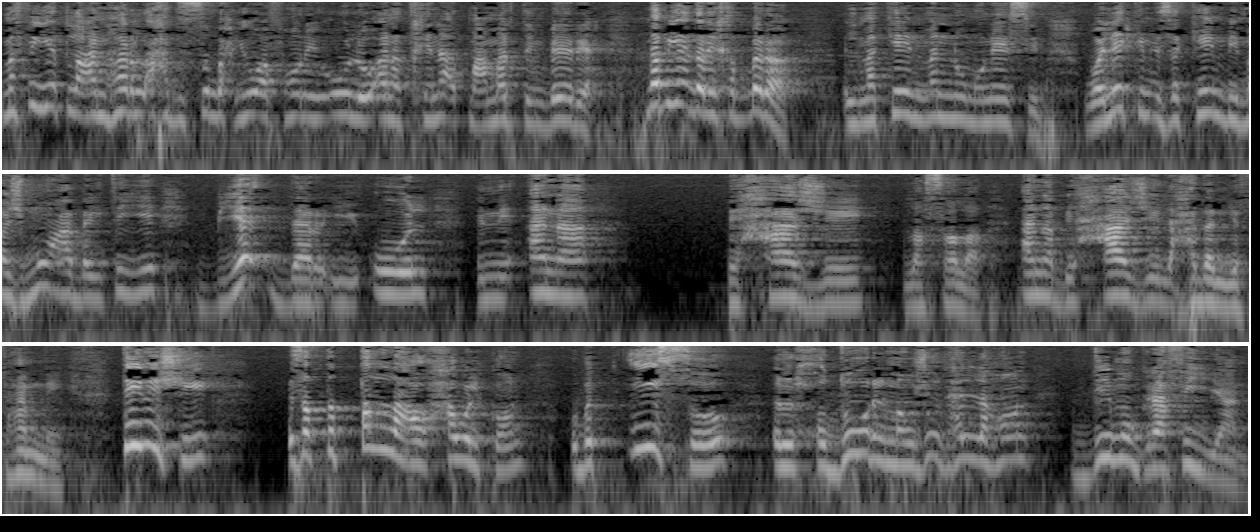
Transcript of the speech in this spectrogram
ما في يطلع نهار الأحد الصبح يوقف هون يقولوا أنا تخانقت مع مرتي امبارح. ما بيقدر يخبرها. المكان منه مناسب. ولكن إذا كان بمجموعة بيتية بيقدر يقول إني أنا بحاجة لصلاة. أنا بحاجة لحدا يفهمني. تاني شيء إذا بتطلعوا حولكم وبتقيسوا الحضور الموجود هلا هون ديموغرافيا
